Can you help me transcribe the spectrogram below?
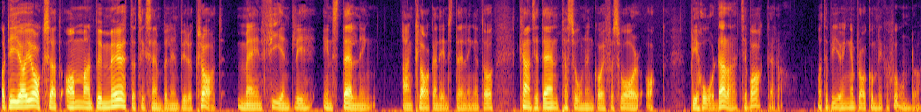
Och det gör ju också att om man bemöter till exempel en byråkrat med en fientlig inställning, anklagande inställning, då kanske den personen går i försvar och blir hårdare tillbaka. Då. Och det blir ju ingen bra kommunikation då.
